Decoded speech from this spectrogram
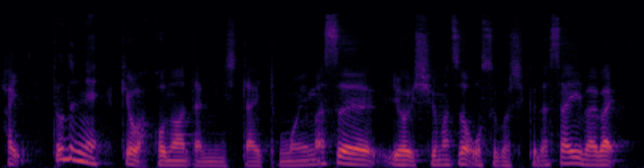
はい。ということでね、今日はこの辺りにしたいと思います。良い週末をお過ごしください。バイバイ。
